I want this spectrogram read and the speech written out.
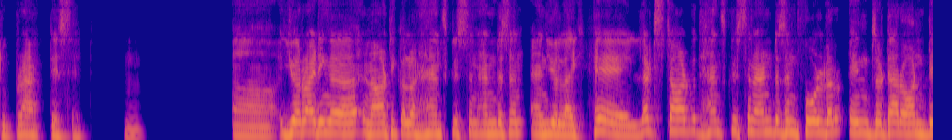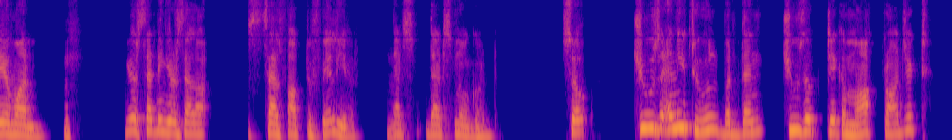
to practice it mm uh, you're writing a, an article on Hans Christian Andersen, and you're like, hey, let's start with Hans Christian Andersen folder in Zotero on day one. you're setting yourself up, self up to failure. Hmm. That's that's no good. So choose any tool, but then choose a take a mock project,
